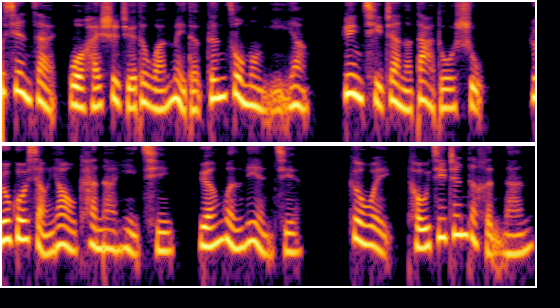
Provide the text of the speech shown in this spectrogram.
现在我还是觉得完美的跟做梦一样，运气占了大多数。如果想要看那一期原文链接，各位投机真的很难，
